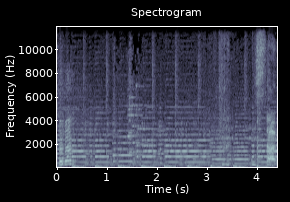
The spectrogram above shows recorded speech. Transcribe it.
you suck.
